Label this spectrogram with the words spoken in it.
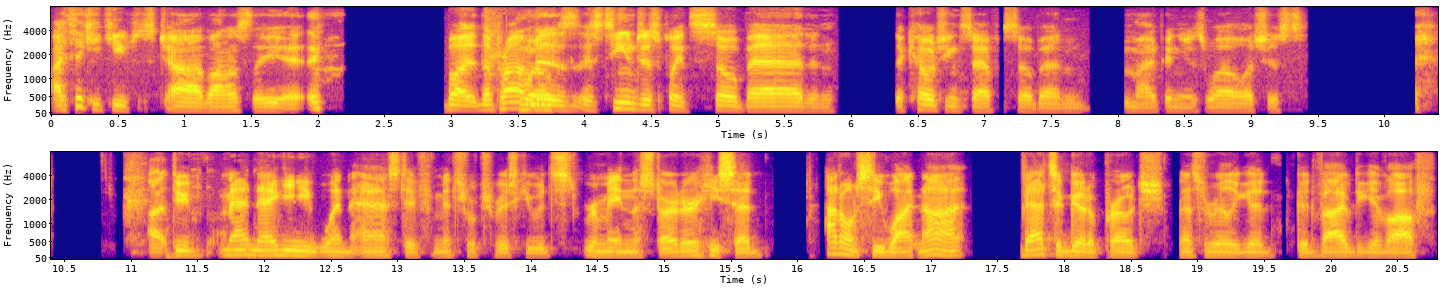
I think he keeps his job, honestly. but the problem well, is his team just played so bad, and the coaching staff is so bad, in my opinion, as well. It's just uh, Dude, Matt Nagy, when asked if Mitchell Trubisky would remain the starter, he said, "I don't see why not." That's a good approach. That's a really good good vibe to give off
